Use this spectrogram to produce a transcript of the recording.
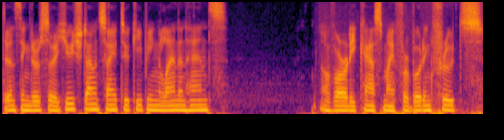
Don't think there's a huge downside to keeping land in hand. I've already cast my Foreboding Fruits.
